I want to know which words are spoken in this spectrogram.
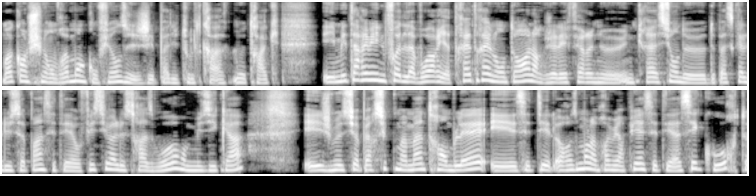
moi, quand je suis en vraiment en confiance, j'ai pas du tout le, le track. Et il m'est arrivé une fois de l'avoir il y a très très longtemps, alors que j'allais faire une, une création de, de Pascal Dussapin. C'était au Festival de Strasbourg, au Musica. Et je me suis aperçu que ma main tremblait. Et c'était heureusement la première pièce était assez courte.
